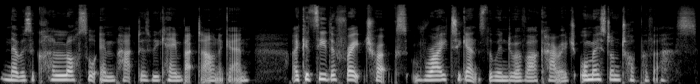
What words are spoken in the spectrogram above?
and there was a colossal impact as we came back down again. I could see the freight trucks right against the window of our carriage, almost on top of us.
